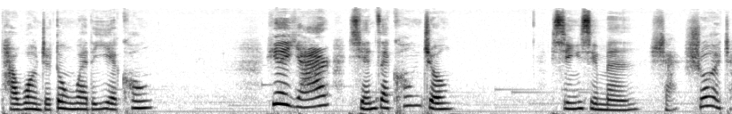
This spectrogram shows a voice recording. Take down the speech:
它望着洞外的夜空，月牙儿悬在空中，星星们闪烁着。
